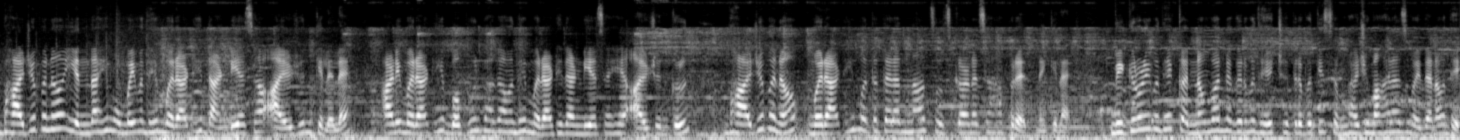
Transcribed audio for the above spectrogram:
भाजपनं यंदाही मुंबईमध्ये मराठी दांडियाचं आयोजन केलेलं आहे आणि मराठी बहुल भागामध्ये मराठी दांडियाचं हे आयोजन करून भाजपनं मराठी मतदारांना चुचकारण्याचा हा प्रयत्न केलाय. विक्रोळीमध्ये कन्नमवार नगरमध्ये छत्रपती संभाजी महाराज मैदानामध्ये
